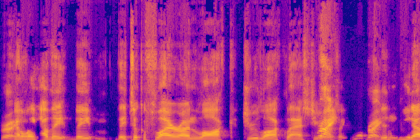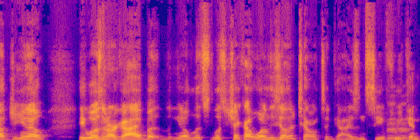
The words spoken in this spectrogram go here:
Right. Kind of like how they they they took a flyer on Lock, Drew Lock last year. Right. Like, right. Didn't beat out Geno. He wasn't our guy, but you know, let's let's check out one of these other talented guys and see if mm-hmm. we can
